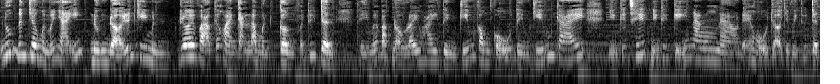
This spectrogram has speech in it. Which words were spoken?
nước đến chân mình mới nhảy. Đừng đợi đến khi mình rơi vào cái hoàn cảnh là mình cần phải thuyết trình thì mới bắt đầu loay hoay tìm kiếm công cụ tìm kiếm cái những cái tip những cái kỹ năng nào để hỗ trợ cho việc thuyết trình.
